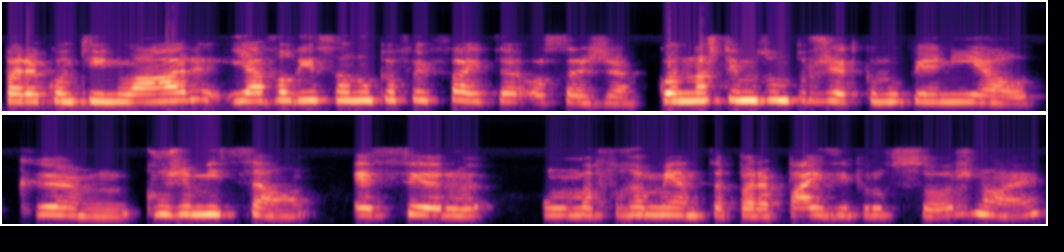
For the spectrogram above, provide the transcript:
para continuar e a avaliação nunca foi feita. Ou seja, quando nós temos um projeto como o PNL que, cuja missão é ser uma ferramenta para pais e professores, não é?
